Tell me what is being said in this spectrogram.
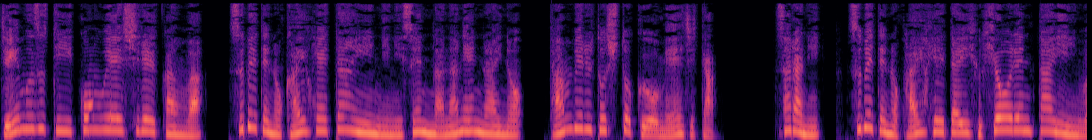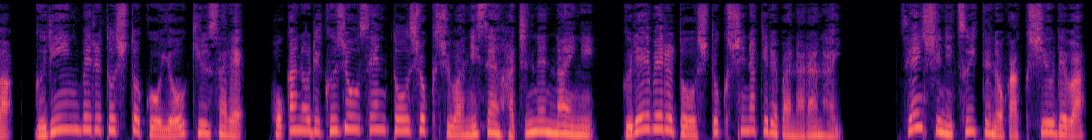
ジェームズ・ティー・コンウェイ司令官は、すべての海兵隊員に2007年内のタンベルト取得を命じた。さらに、すべての海兵隊不評連隊員は、グリーンベルト取得を要求され、他の陸上戦闘職種は2008年内にグレーベルトを取得しなければならない。選手についての学習では、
